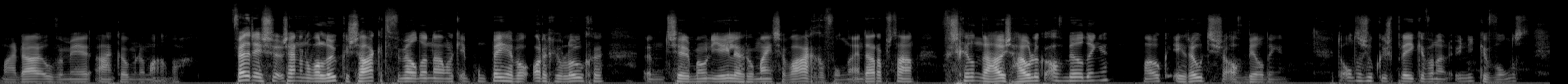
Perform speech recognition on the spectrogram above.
maar daarover meer aankomende maandag. Verder is, zijn er nog wel leuke zaken te vermelden, namelijk in Pompeii hebben archeologen een ceremoniële Romeinse wagen gevonden en daarop staan verschillende huishoudelijke afbeeldingen, maar ook erotische afbeeldingen. De onderzoekers spreken van een unieke vondst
